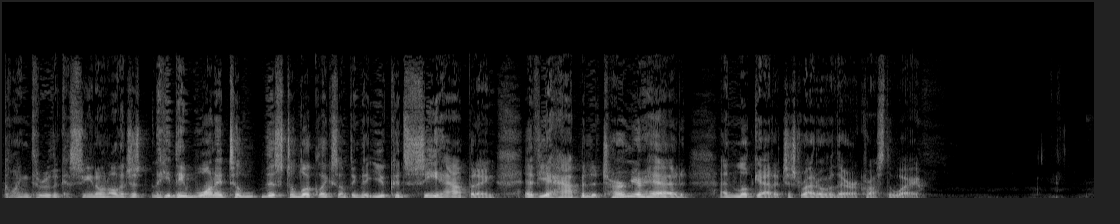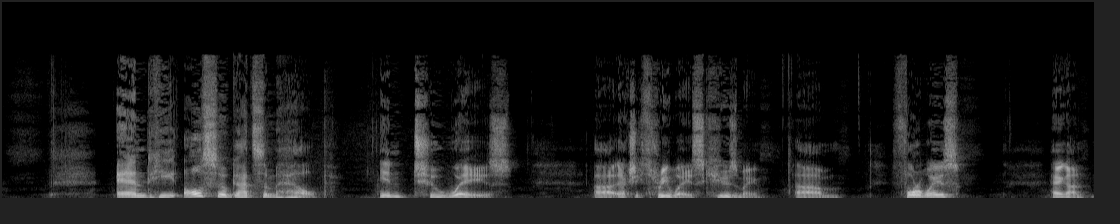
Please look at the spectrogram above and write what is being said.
going through the casino and all that. Just they, they wanted to this to look like something that you could see happening if you happened to turn your head and look at it just right over there across the way. And he also got some help in two ways. Uh, actually, three ways, excuse me. Um, four ways? Hang on.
